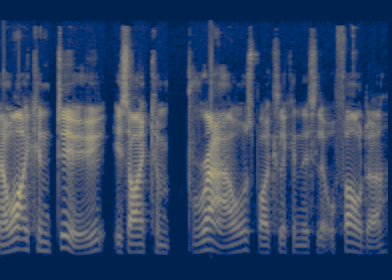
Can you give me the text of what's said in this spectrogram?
Now what I can do is I can browse by clicking this little folder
